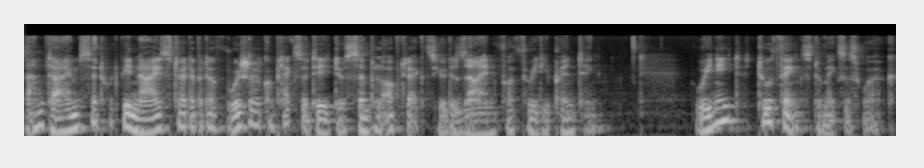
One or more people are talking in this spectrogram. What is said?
Sometimes it would be nice to add a bit of visual complexity to simple objects you design for 3D printing. We need two things to make this work.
